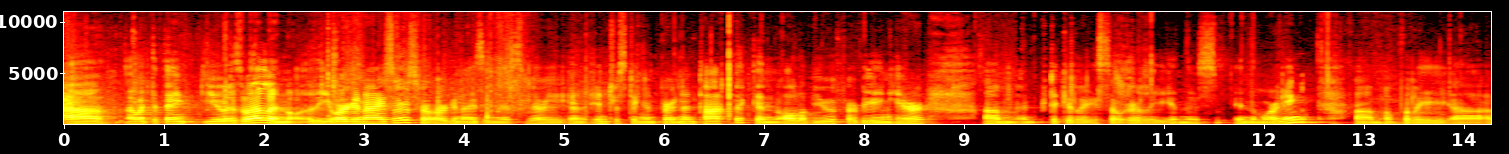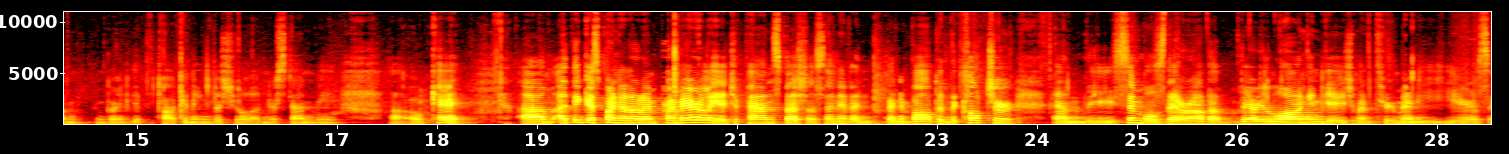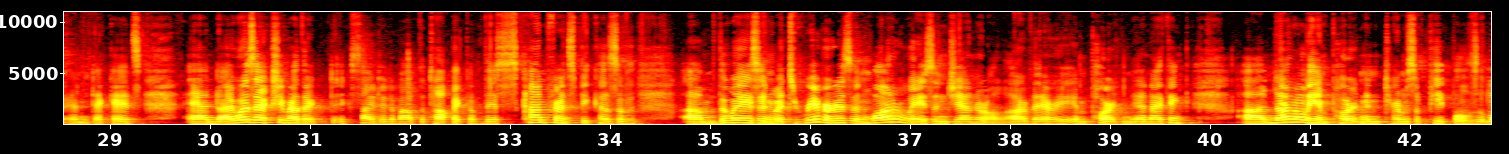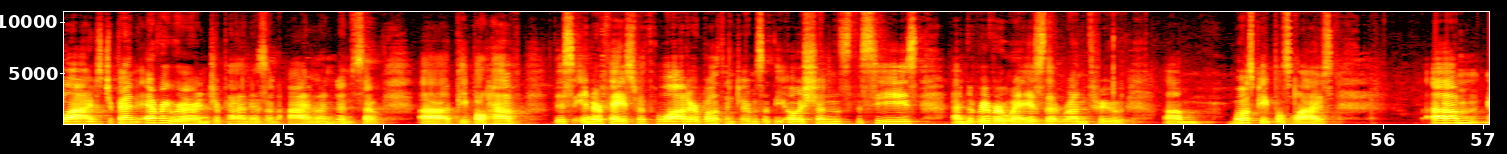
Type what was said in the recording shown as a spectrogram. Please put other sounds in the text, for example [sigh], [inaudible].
Uh, I want to thank you as well and the organizers for organizing this very uh, interesting and pertinent topic, and all of you for being here, um, and particularly so early in this in the morning. Um, hopefully, uh, I'm going to get to talk in English. You'll understand me uh, okay. Um, I think, as pointed out, I'm primarily a Japan specialist and have been involved in the culture and the symbols thereof, a very long engagement through many years and decades. And I was actually rather excited about the topic of this conference because of um, the ways in which rivers and waterways in general are very important. And I think uh, not only important in terms of people's lives, Japan, everywhere in Japan is an island, and so uh, people have this interface with water, both in terms of the oceans, the seas, and the riverways that run through um, most people's lives. Um,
